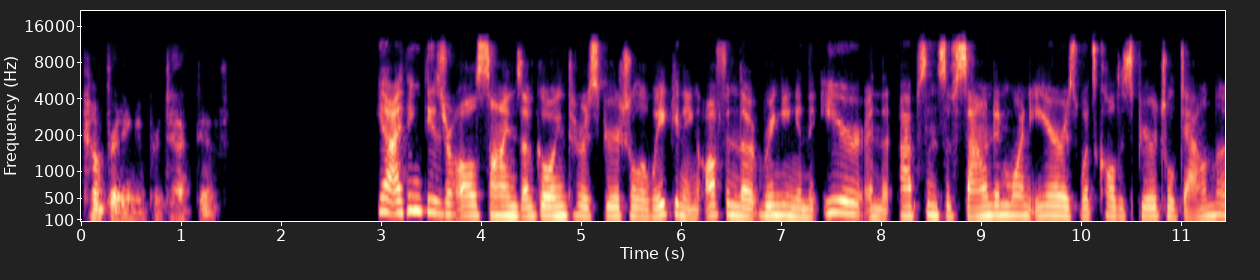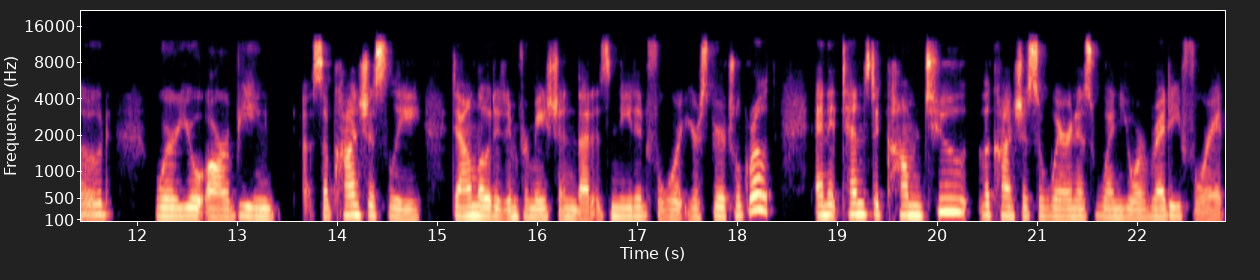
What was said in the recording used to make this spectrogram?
comforting and protective. Yeah, I think these are all signs of going through a spiritual awakening. Often the ringing in the ear and the absence of sound in one ear is what's called a spiritual download, where you are being uh, subconsciously downloaded information that is needed for your spiritual growth. And it tends to come to the conscious awareness when you're ready for it.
